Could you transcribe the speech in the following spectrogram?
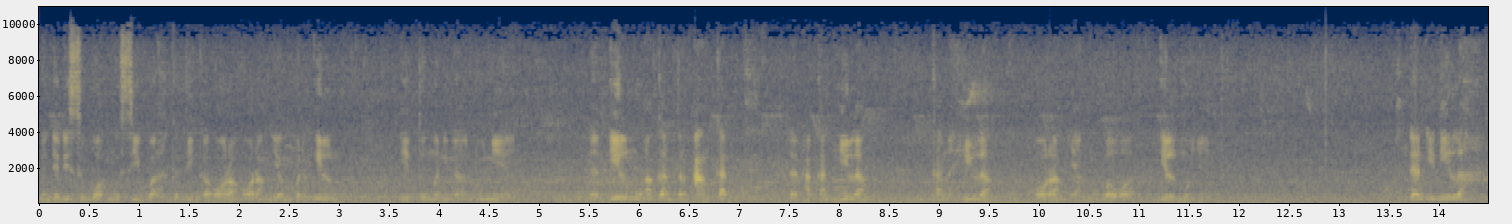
menjadi sebuah musibah ketika orang-orang yang berilmu itu meninggal dunia dan ilmu akan terangkat dan akan hilang karena hilang orang yang membawa ilmunya. Dan inilah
